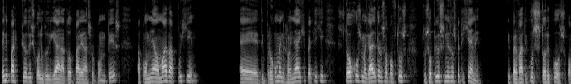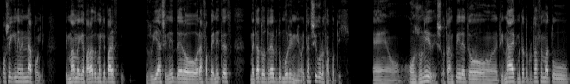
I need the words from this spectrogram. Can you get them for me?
Δεν υπάρχει πιο δύσκολη δουλειά να το πάρει ένας προπονητής από μια ομάδα που έχει ε, την προηγούμενη χρονιά έχει πετύχει στόχους μεγαλύτερους από αυτούς τους οποίους συνήθως πετυχαίνει. Υπερβατικούς, ιστορικούς, όπως έγινε με την Νάπολη. Θυμάμαι για παράδειγμα, είχε πάρει δουλειά στην Ίντερ ο Ράφα Μπενίτεθ μετά τον treble του Μουρίνιο. Ήταν σίγουρο θα αποτύχει. Ε, ο, ο Ουζουνίδης, όταν πήρε το, την ΑΕΚ μετά το πρωτάθλημα του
